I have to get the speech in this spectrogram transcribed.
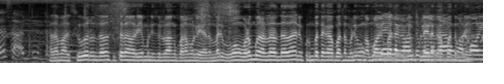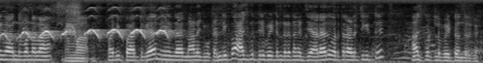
தான் சாப்பிட்டுட்டு அதாம்மா சுவர் இருந்தாலும் சுத்தரம் வரைய முடியும்னு சொல்லுவாங்க பழமொழி அந்த மாதிரி உன் உடம்பு நல்லா இருந்தால் தான் குடும்பத்தை காப்பாற்ற முடியும் உங்கள் அம்மாவையும் பார்த்துக்க முடியும் பிள்ளைகளை காப்பாற்ற முடியும். அம்மாவும் இங்கே வந்து பண்ணலாம் ஆமாம் மாதிரி பார்த்துக்க நீ இந்த நாளைக்கு கண்டிப்பாக ஆஸ்பத்திரி போயிட்டு வந்துரு தங்கச்சி. யாராவது ஒருத்தர் அழைச்சிக்கிட்டு ஹாஸ்பிட்டலில் போயிட்டு வந்திருக்கேன்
